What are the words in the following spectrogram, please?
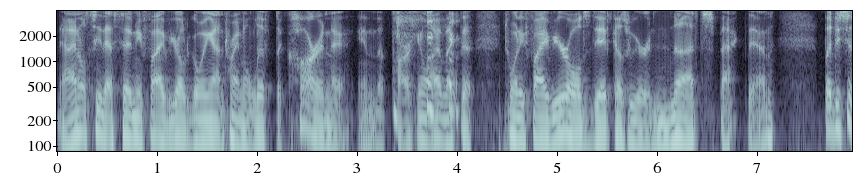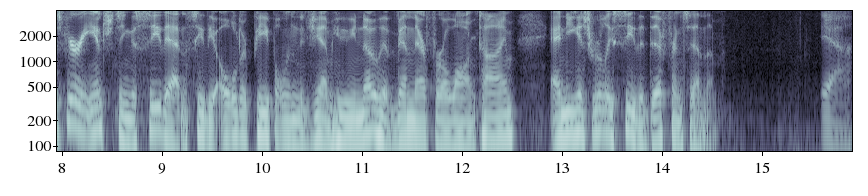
Now I don't see that 75 year old going out and trying to lift the car in the in the parking lot like the 25 year olds did because we were nuts back then. But it's just very interesting to see that and see the older people in the gym who you know have been there for a long time, and you can really see the difference in them. Yeah,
